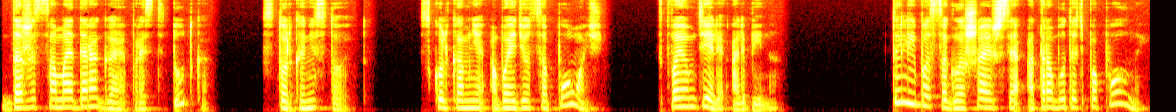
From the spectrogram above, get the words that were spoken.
Даже самая дорогая проститутка столько не стоит. Сколько мне обойдется помощь в твоем деле, Альбина. Ты либо соглашаешься отработать по полной,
